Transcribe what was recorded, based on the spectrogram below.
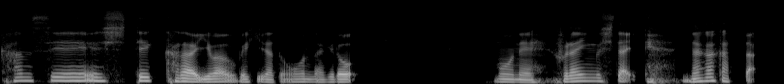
完成してから祝うべきだと思うんだけど、もうね、フライングしたい。長かった。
